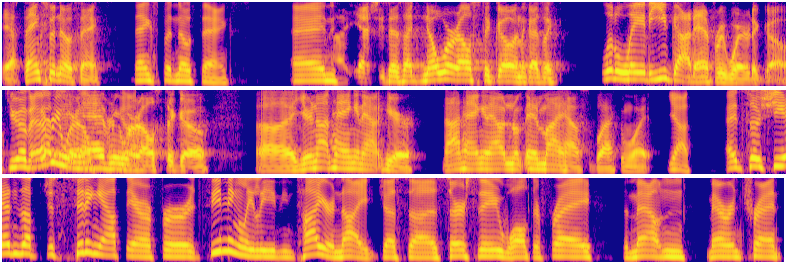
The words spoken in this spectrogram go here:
Yeah, thanks but no thanks. Thanks, but no thanks. And Uh, yeah, she says I'd nowhere else to go, and the guy's like, "Little lady, you got everywhere to go. You have got everywhere else to everywhere go." else to go. Uh, you're not hanging out here. Not hanging out in, in my house black and white. yeah. And so she ends up just sitting out there for seemingly the entire night. Just uh, Cersei, Walder Frey, the Mountain, Meryn Trant,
